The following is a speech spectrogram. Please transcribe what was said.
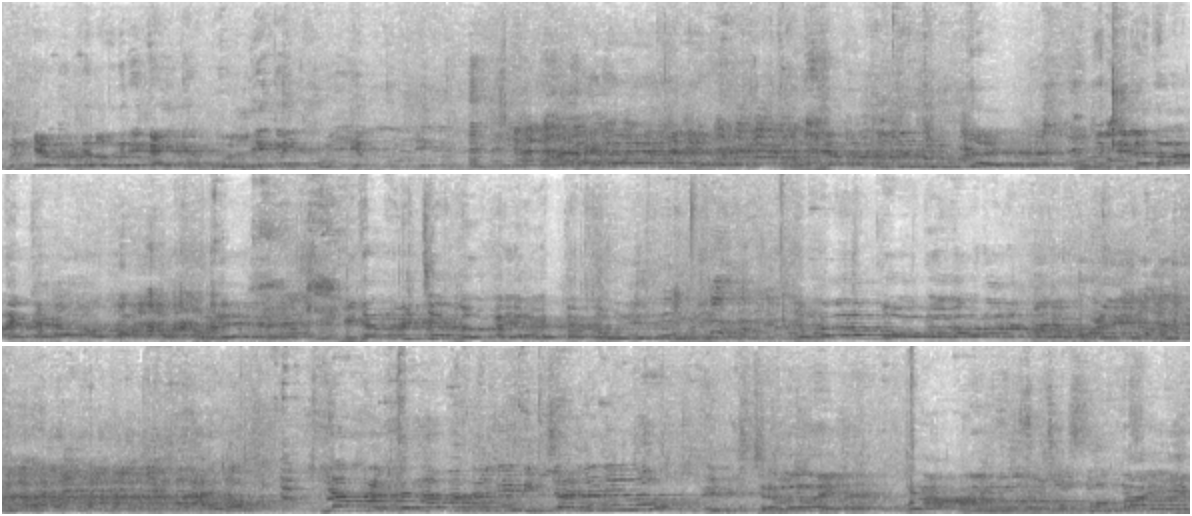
मुंड्याबद्दल वगैरे काही ते बोलले काही बोलले बोलले नाही, नाही, नाही, नाही. मुंज्याबद्दल पण आपली मुलं सुसंस्कृत नाही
